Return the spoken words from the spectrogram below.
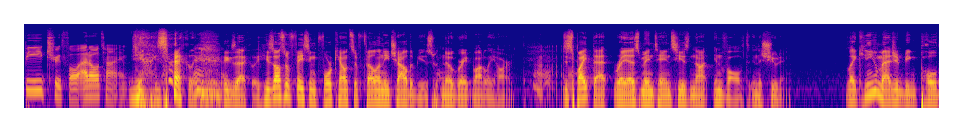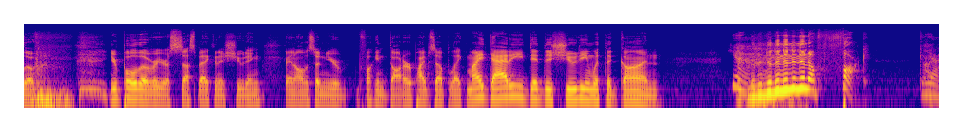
be truthful at all times. Yeah, exactly. exactly. He's also facing four counts of felony child abuse with no great bodily harm. Despite that, Reyes maintains he is not involved in the shooting. Like, can you imagine being pulled over? you're pulled over, you're a suspect in a shooting, and all of a sudden your fucking daughter pipes up like, "My daddy did the shooting with the gun." Yeah. No, no, no, no, no, no, no, no. Fuck. God Yeah.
